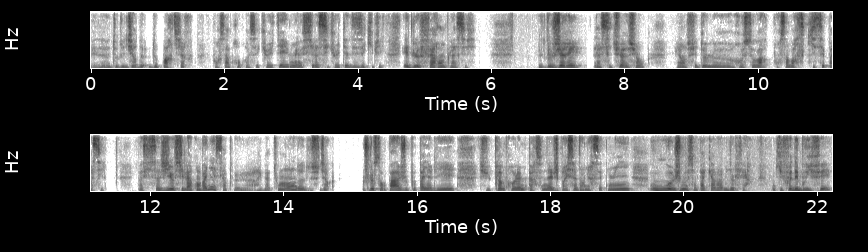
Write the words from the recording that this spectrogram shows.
et de, de lui dire de, de partir pour sa propre sécurité, mais aussi la sécurité des équipiers et de le faire remplacer, de gérer la situation et ensuite de le recevoir pour savoir ce qui s'est passé, parce qu'il s'agit aussi de l'accompagner. Ça peut arriver à tout le monde de se dire je le sens pas, je peux pas y aller, j'ai eu plein de problèmes personnels, j'ai pas réussi à dormir cette nuit, ou euh, je me sens pas capable de le faire. Donc il faut débriefer,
